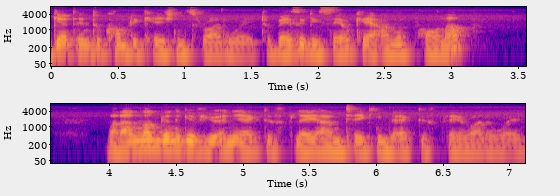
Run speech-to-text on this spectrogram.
get into complications right away. To basically say, okay, I'm a pawn up, but I'm not going to give you any active play. I'm taking the active play right away.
